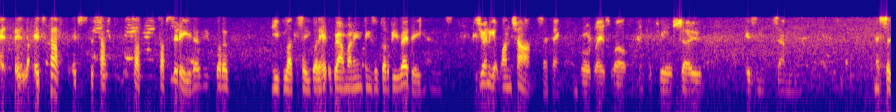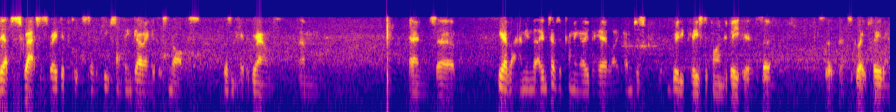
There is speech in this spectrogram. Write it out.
it, it, it's tough. It's just a tough, tough, tough city. You know, you've got to, you've like I say, you've got to hit the ground running. Things have got to be ready, and because you only get one chance, I think, on Broadway as well. I think if your show isn't um, necessarily up to scratch, it's very difficult to sort of keep something going if it's not doesn't hit the ground. Um, and uh, yeah, but I mean, in terms of coming over here, like I'm just really pleased to finally be here. So that's a great feeling,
